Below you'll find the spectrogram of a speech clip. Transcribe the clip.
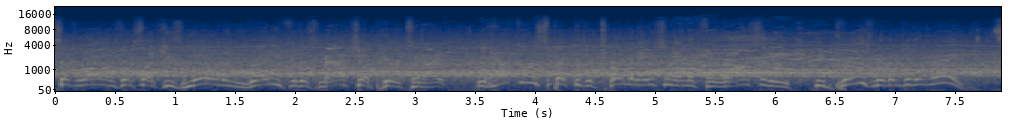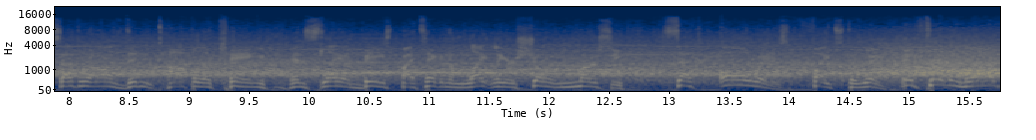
Seth Rollins looks like he's more than ready for this matchup here tonight. You have to respect the determination and the ferocity he brings with him to the ring. Seth Rollins didn't topple a king and slay a beast by taking him lightly or showing mercy. Seth always fights to win. It's taken blood,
